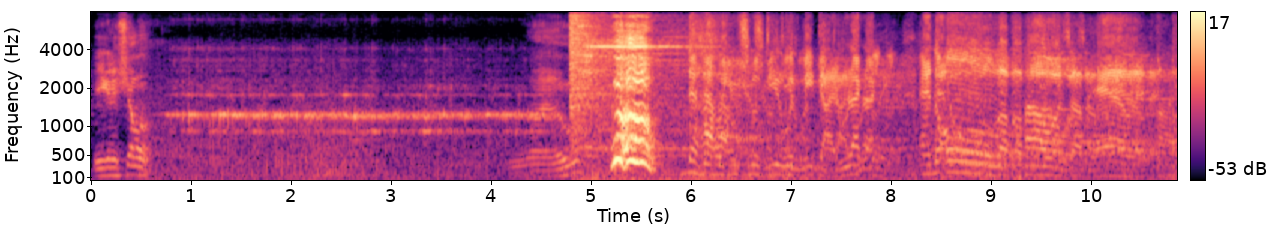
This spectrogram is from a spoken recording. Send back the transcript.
Are you gonna show up? Whoa! Whoa! Now you shall deal with me directly, and all the powers of hell at my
